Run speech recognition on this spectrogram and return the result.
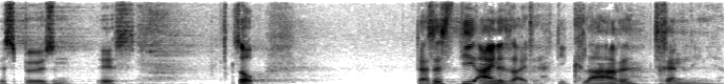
des Bösen ist. So, das ist die eine Seite, die klare Trennlinie.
